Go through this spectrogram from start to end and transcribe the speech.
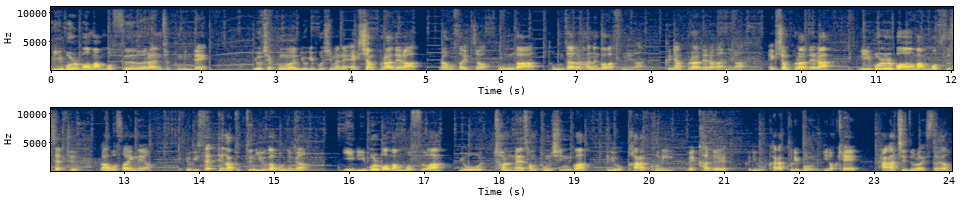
리볼버 맘모스라는 제품인데 이 제품은 여기 보시면 액션 프라데라라고 써있죠. 뭔가 동작을 하는 것 같습니다. 그냥 프라데라가 아니라 액션 프라데라 리볼버 맘모스 세트라고 써있네요. 여기 세트가 붙은 이유가 뭐냐면 이 리볼버 맘모스와 요 천레 선풍신과 그리고 카라쿠리 메카들 그리고 카라쿠리 볼 이렇게 다 같이 들어있어요.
